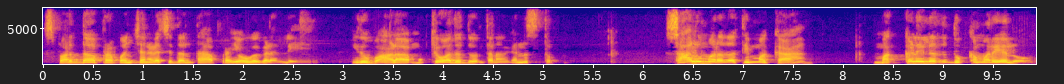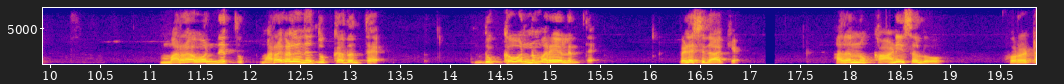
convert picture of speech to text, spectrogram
ಸ್ಪರ್ಧಾ ಪ್ರಪಂಚ ನಡೆಸಿದಂತಹ ಪ್ರಯೋಗಗಳಲ್ಲಿ ಇದು ಬಹಳ ಮುಖ್ಯವಾದದ್ದು ಅಂತ ನನಗನ್ನಿಸ್ತು. ಸಾಲು ಮರದ ತಿಮ್ಮಕ್ಕ ಮಕ್ಕಳಿಲ್ಲದ ದುಃಖ ಮರೆಯಲು ಮರವನ್ನೇ ದುಃ, ಮರಗಳನ್ನೇ ದುಃಖದಂತೆ, ದುಃಖವನ್ನು ಮರೆಯಲಂತೆ ಬೆಳೆಸಿದ ಆಕೆ ಅದನ್ನು ಕಾಣಿಸಲು ಹೊರಟ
